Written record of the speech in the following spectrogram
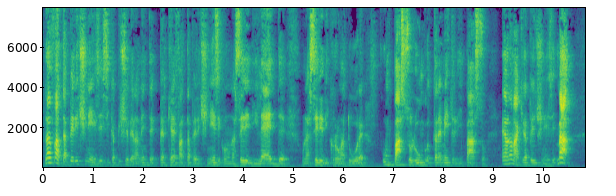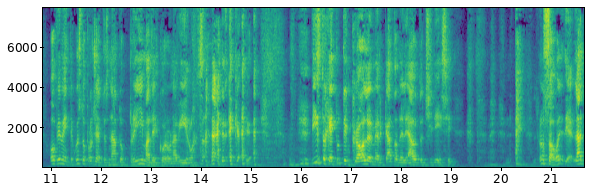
L'ha fatta per i cinesi e si capisce veramente perché è fatta per i cinesi con una serie di LED, una serie di cromature, un passo lungo, 3 metri di passo. È una macchina per i cinesi, ma ovviamente questo progetto è nato prima del coronavirus. Visto che è tutto in crollo il mercato delle auto cinesi, non so, voglio dire, la,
